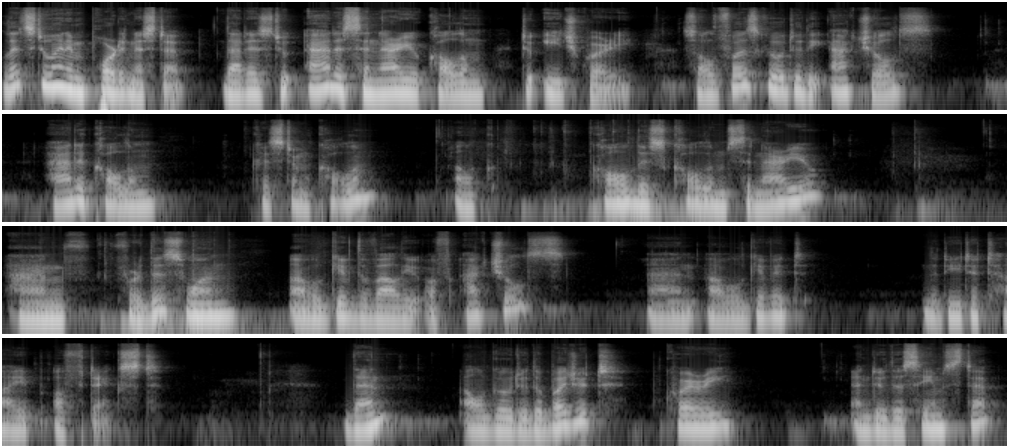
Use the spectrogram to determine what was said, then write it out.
let's do an important step. That is to add a scenario column to each query. So I'll first go to the actuals, add a column, custom column. I'll call this column scenario. And for this one, I will give the value of actuals and I will give it the data type of text. Then I'll go to the budget query and do the same step,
